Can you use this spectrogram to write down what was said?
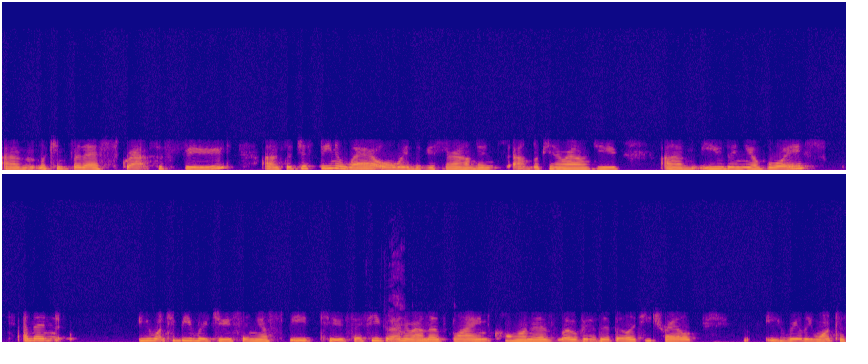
um, looking for their scraps of food. Um, so just being aware always of your surroundings, um, looking around you, um, using your voice. And then you want to be reducing your speed too. So if you're going around those blind corners, low visibility trails, you really want to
